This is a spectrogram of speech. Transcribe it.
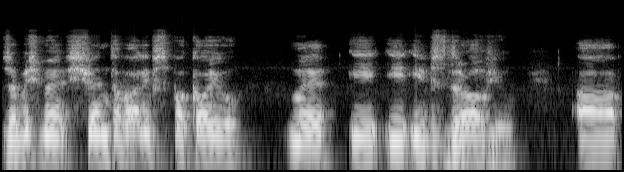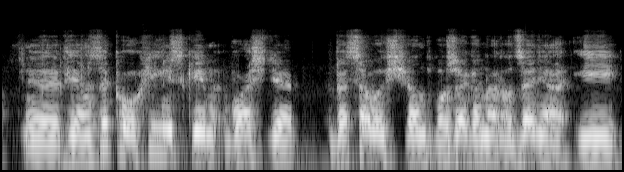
żebyśmy świętowali w spokoju i, i, i w zdrowiu. A w języku chińskim właśnie wesołych świąt Bożego Narodzenia i,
